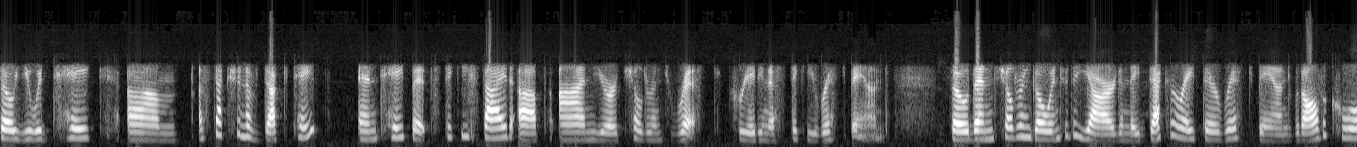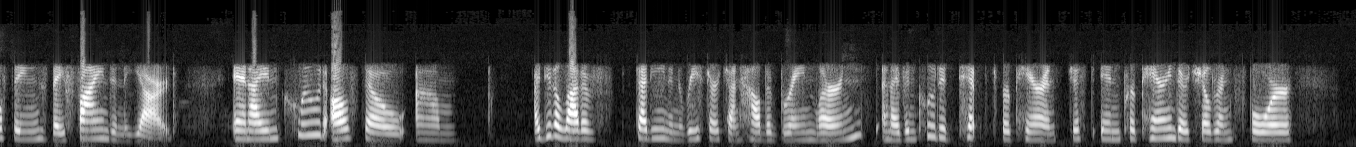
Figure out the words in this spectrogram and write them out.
So you would take um, a section of duct tape and tape it sticky side up on your children's wrist, creating a sticky wristband. So then children go into the yard and they decorate their wristband with all the cool things they find in the yard. And I include also, um, I did a lot of studying and research on how the brain learns, and I've included tips for parents just in preparing their children for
